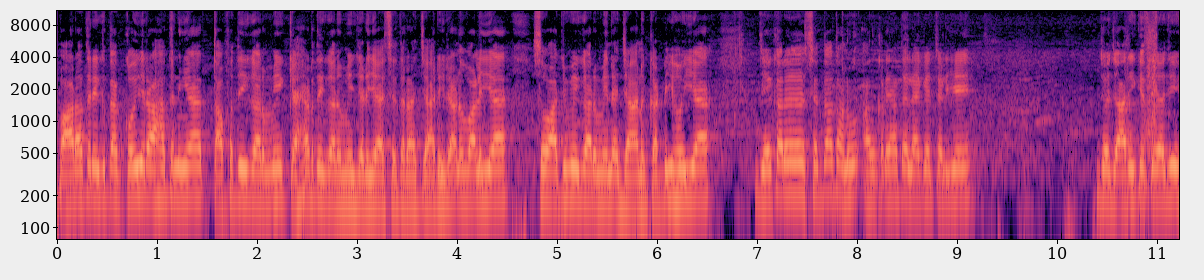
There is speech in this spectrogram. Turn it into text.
12 ਤਰੀਕ ਤੱਕ ਕੋਈ ਰਾਹਤ ਨਹੀਂ ਹੈ। ਤਪ ਦੀ ਗਰਮੀ, ਕਹਿਰ ਦੀ ਗਰਮੀ ਜਿਹੜੀ ਹੈ ਇਸੇ ਤਰ੍ਹਾਂ ਜਾਰੀ ਰਹਿਣ ਵਾਲੀ ਹੈ। ਸੋ ਅੱਜ ਵੀ ਗਰਮੀ ਨੇ ਜਾਨ ਕੱਢੀ ਹੋਈ ਹੈ। ਜੇਕਰ ਸਿੱਧਾ ਤੁਹਾਨੂੰ ਅੰਕੜਿਆਂ ਤੇ ਲੈ ਕੇ ਚਲੀਏ, ਜੋ ਜਾਰੀ ਕੀਤੇ ਆ ਜੀ,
